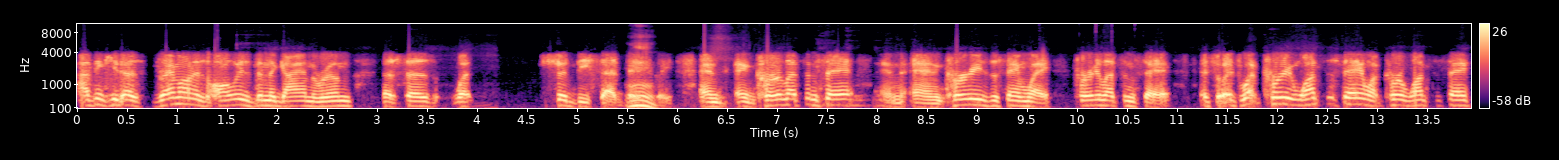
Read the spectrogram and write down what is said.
I think he does. Draymond has always been the guy in the room that says what should be said, mm. basically. And and Kerr lets him say it, and and Curry's the same way. Curry lets him say it. It's it's what Curry wants to say and what Kerr wants to say,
